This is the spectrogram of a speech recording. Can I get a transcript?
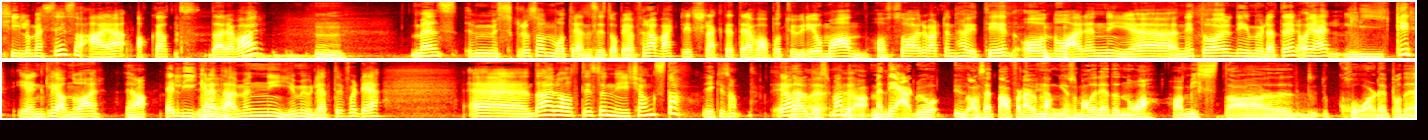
kilomessig så er jeg akkurat der jeg var. Mm. Mens muskler og sånn må trenes litt opp igjen. For det har vært litt slakt etter jeg var på tur i Oman. Og så har det vært en høytid, og nå er det nye, nytt år, nye muligheter. Og jeg liker egentlig januar. Ja. Jeg liker Ja, ja. dette her med nye muligheter, for det eh, Det er alltids en ny sjanse, da. Ikke sant? Ja, det er jo det som er bra. Men det er det jo uansett, da. For det er jo mange som allerede nå har mista kålet på det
